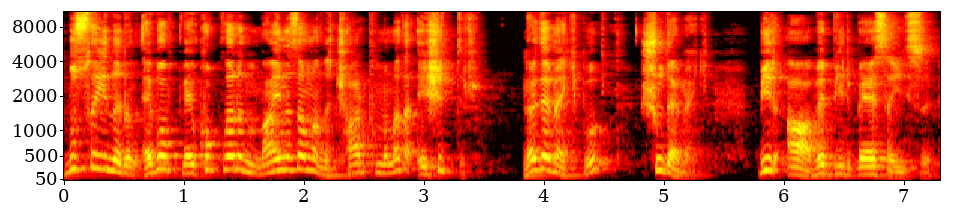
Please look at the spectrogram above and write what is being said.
Bu sayıların EBOB ve ekoklarının aynı zamanda çarpımına da eşittir. Ne demek bu? Şu demek. Bir A ve bir B sayısı.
